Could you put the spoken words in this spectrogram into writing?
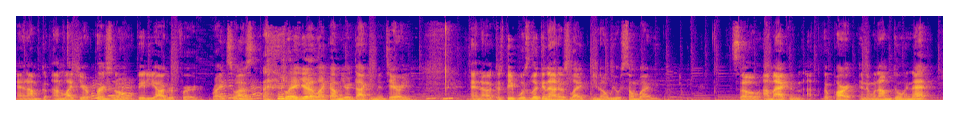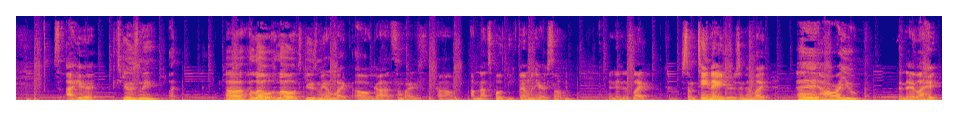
and I'm I'm like your I personal videographer, right? didn't so I was like, yeah, like I'm your documentarian, and because people was looking at us like, you know, we were somebody. So I'm acting the part, and then when I'm doing that, I hear, "Excuse me," uh, "Hello, hello, excuse me." I'm like, "Oh God, somebody's. Um, I'm not supposed to be filming here or something." And then it's like some teenagers, and they're like, "Hey, how are you?" And they're like,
